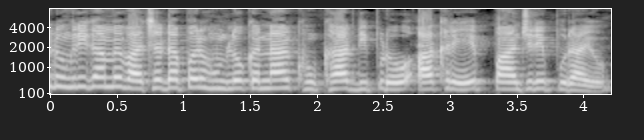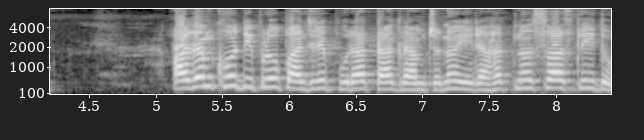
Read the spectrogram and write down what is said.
ડુંગરી ગામે વાછરડા પર હુમલો કરનાર ખૂંખાર દીપડો આખરે પાંજરે પુરાયો. આદમખોર દીપડો પાંજરે પુરાતા ગ્રામજનોએ રાહતનો શ્વાસ લીધો.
